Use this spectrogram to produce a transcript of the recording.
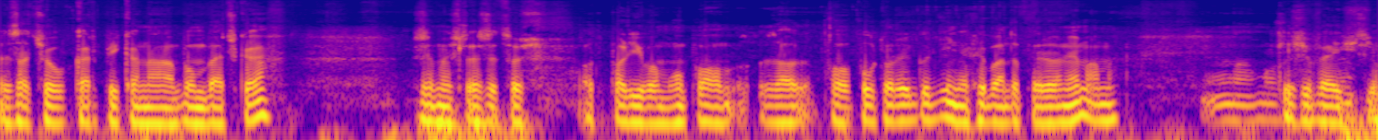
zaciął karpika na bombeczkę. Że myślę, że coś odpaliło mu po, za, po półtorej godziny chyba dopiero nie mamy. No, może Jakieś wejście.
